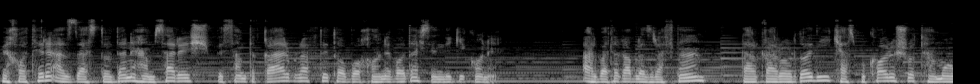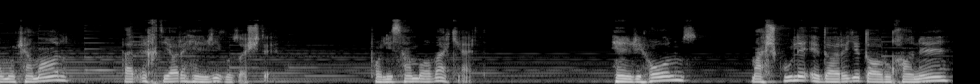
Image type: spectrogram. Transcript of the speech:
به خاطر از دست دادن همسرش به سمت غرب رفته تا با خانوادش زندگی کنه. البته قبل از رفتن در قراردادی کسب و کارش رو تمام و کمال در اختیار هنری گذاشته. پلیس هم باور کرد. هنری هولمز مشغول اداره داروخانه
